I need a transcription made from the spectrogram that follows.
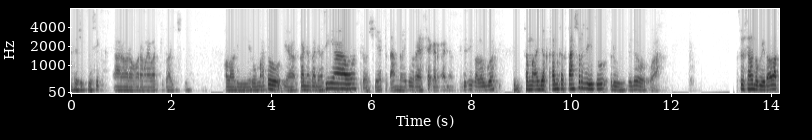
berisik-berisik orang-orang lewat gitu aja sih. Kalau di rumah tuh ya kadang-kadang sinyal, terus ya tetangga itu rese kadang-kadang. Itu sih kalau gue sama ajakan ke kasur sih itu, aduh itu wah susah untuk ditolak.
